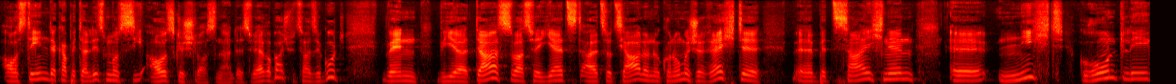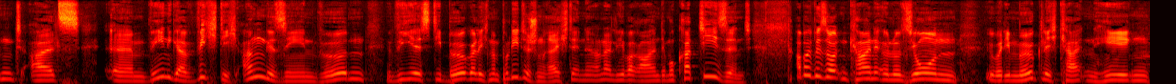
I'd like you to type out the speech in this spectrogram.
aus denen der Kapitalismus sie ausgeschlossen hat. Es wäre beispielsweise gut, wenn wir das, was wir jetzt als soziale und ökonomische Rechte äh, bezeichnen, äh, nicht grundlegend als ähm, weniger wichtig angesehen würden, wie es die bürgerlichen und politischen Rechte in einer liberalen Demokratie sind. Aber wir sollten keine Illusionen über die Möglichkeiten hegen,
